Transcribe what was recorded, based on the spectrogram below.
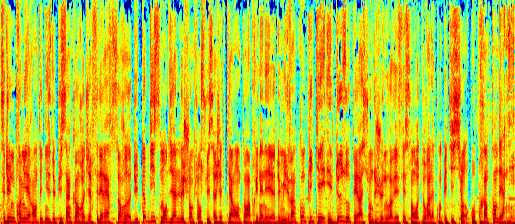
C'est une première en tennis depuis 5 ans. Roger Federer sort du top 10 mondial. Le champion suisse âgé de 40 ans après une année 2020 compliquée et deux opérations du genou avaient fait son retour à la compétition au printemps dernier.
